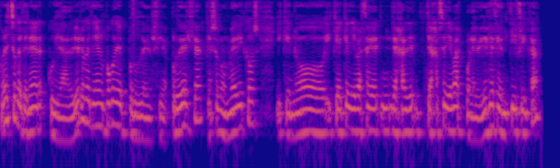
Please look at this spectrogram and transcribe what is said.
con esto hay que tener cuidado. Yo creo que tener un poco de prudencia. Prudencia, que somos médicos y que no y que hay que llevarse, dejar, dejarse llevar por la evidencia científica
